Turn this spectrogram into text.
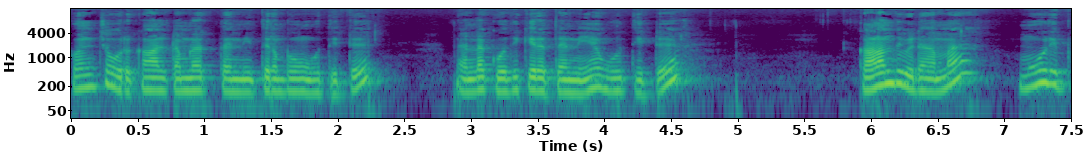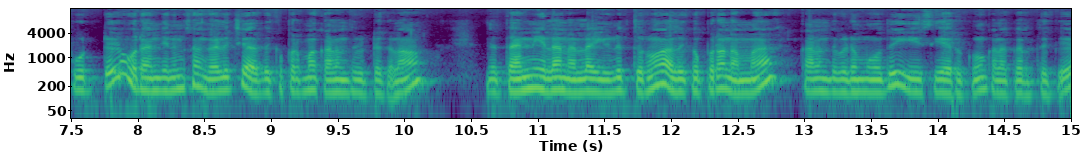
கொஞ்சம் ஒரு கால் டம்ளர் தண்ணி திரும்பவும் ஊற்றிட்டு நல்லா கொதிக்கிற தண்ணியை ஊற்றிட்டு கலந்து விடாமல் மூடி போட்டு ஒரு அஞ்சு நிமிஷம் கழித்து அதுக்கப்புறமா கலந்து விட்டுக்கலாம். இந்த தண்ணியெல்லாம் நல்லா இழுத்துரும். அதுக்கப்புறம் நம்ம கலந்து விடும்போது ஈஸியாக இருக்கும் கலக்கிறதுக்கு.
